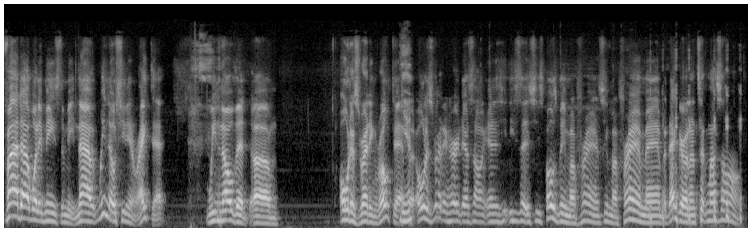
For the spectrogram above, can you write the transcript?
Find out what it means to me. Now we know she didn't write that. We know that um, Otis Redding wrote that, Yeah. but Otis Redding heard that song and he, he said she's supposed to be my friend. She's my friend, man. But that girl done took my song.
